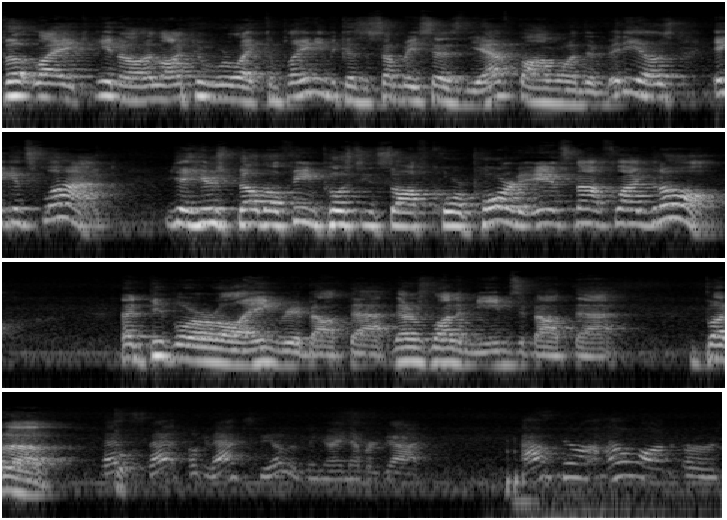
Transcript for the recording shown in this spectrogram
But like you know, a lot of people were like complaining because if somebody says the f bomb in one of their videos, it gets flagged. Yeah, here's Belle Delphine posting softcore porn and it's not flagged at all. And people are all angry about that. There was a lot of memes about that. But uh, That's that. Okay, that's the other thing I never got. How can, how on earth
